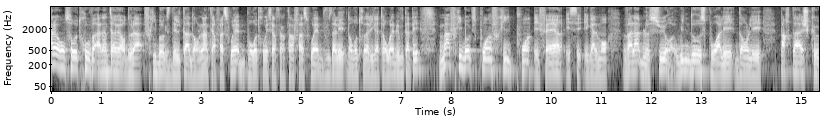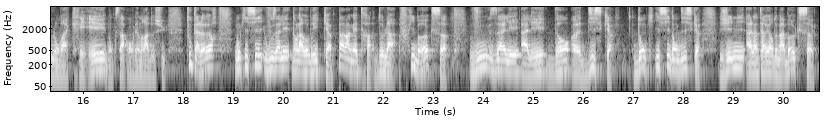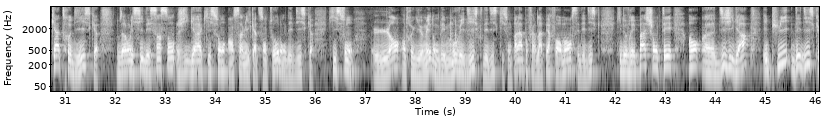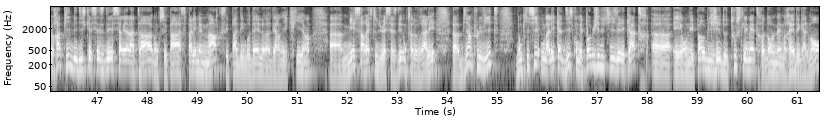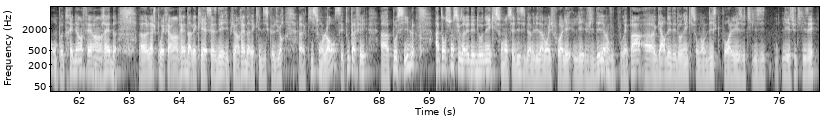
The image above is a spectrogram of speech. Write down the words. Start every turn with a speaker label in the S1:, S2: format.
S1: Alors on se retrouve à l'intérieur de la Freebox Delta dans l'interface web. Pour retrouver cette interface web, vous allez dans votre navigateur web et vous tapez mafreebox.free.fr et c'est également valable sur Windows pour aller dans les partages que l'on va créer. Donc ça, on reviendra dessus tout à l'heure. Donc ici, vous allez dans la rubrique paramètres de la Freebox. Vous allez aller dans euh, disque. Donc ici dans disque, j'ai mis à l'intérieur de ma box 4 disques. Nous avons ici des 500 Go qui sont en 5400 tours, donc des disques qui sont lents entre guillemets, donc des mauvais disques, des disques qui sont pas là pour faire de la performance et des disques qui devraient pas chanter en 10 Go et puis des disques rapides, des disques SSD Serial ATA, donc c'est pas pas les mêmes marques, c'est pas des modèles euh, dernier cri, hein, euh, mais ça reste du SSD donc ça devrait aller euh, bien plus vite. Donc ici on a les quatre disques, on n'est pas obligé d'utiliser les quatre et on n'est pas obligé de tous les mettre dans le même RAID également. On peut très bien faire un RAID, là je pourrais faire un RAID avec les SSD et puis un RAID avec les disques durs qui sont lents c'est tout à fait euh, possible. Attention, si vous avez des données qui sont dans ces disques, bien évidemment, il faut aller les vider. Hein. Vous ne pourrez pas euh, garder des données qui sont dans le disque pour aller les utiliser,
